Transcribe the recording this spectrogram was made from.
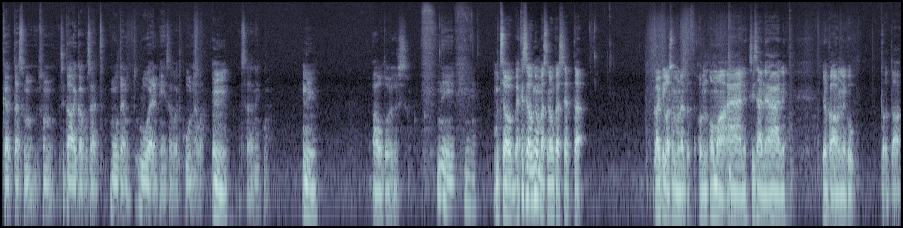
käyttää sun, sun sitä aikaa, kun sä et muuten lue, niin sä voit kuunnella. Mm. Et sä, niinku, Niin. Autoillessa. niin, niin. Mutta se on, ehkä se ongelma siinä on myös se, että kaikilla on semmoinen, että on oma ääni, sisäinen ääni, joka on niinku, tota,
